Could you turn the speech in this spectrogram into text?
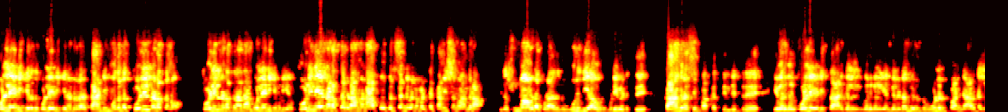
கொள்ளையடிக்கிறது கொள்ளையடிக்கிறத தாண்டி முதல்ல தொழில் நடத்தணும். தொழில் நடத்தினாதான் கொள்ளையடிக்க முடியும். தொழிலே நடத்த விடாம நாற்பது பெர்சென்ட் நம்மள்ட்ட கமிஷன் வாங்குறான். இதை சும்மா விடக்கூடாதுன்னு உறுதியா ஒரு முடிவெடுத்து காங்கிரசின் பக்கத்தில் நின்று இவர்கள் கொள்ளையடித்தார்கள் இவர்கள் எங்களிடம் இருந்து ஊழல் பண்ணார்கள்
